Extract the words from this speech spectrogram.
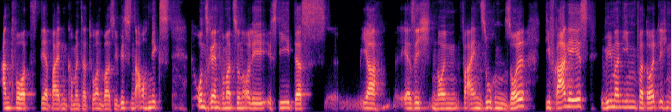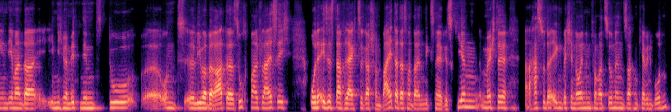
Antwort der beiden Kommentatoren war, sie wissen auch nichts. Unsere Information, Olli, ist die, dass äh, ja, er sich einen neuen Verein suchen soll. Die Frage ist, will man ihm verdeutlichen, indem man da ihn nicht mehr mitnimmt, du äh, und äh, lieber Berater, sucht mal fleißig? Oder ist es da vielleicht sogar schon weiter, dass man da nichts mehr riskieren möchte? Hast du da irgendwelche neuen Informationen in Sachen Kevin Goden?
